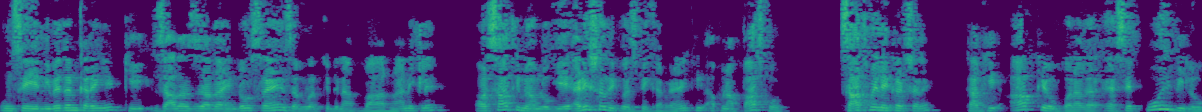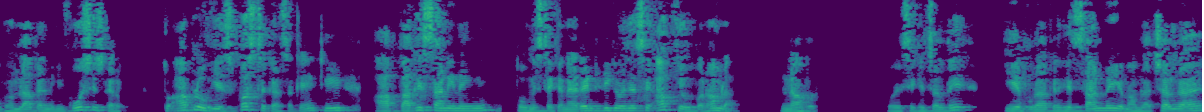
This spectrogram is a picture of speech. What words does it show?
उनसे ये निवेदन करेंगे कि ज़्यादा से ज़्यादा इंडोर्स रहें, ज़रूरत के बिना बाहर ना निकले, और साथ ही में हम लोग ये एडिशनल रिक्वेस्ट भी कर रहे हैं कि अपना पासपोर्ट साथ में लेकर चलें, ताकि आपके ऊपर अगर ऐसे कोई भी लोग हमला करने की कोशिश करें तो आप लोग ये स्पष्ट कर सकें कि आप पाकिस्तानी नहीं हैं तो मिस्टेकन आइडेंटिटी की वजह से आपके ऊपर हमला ना हो। तो इसी के चलते ये पूरा किर्गिस्तान में ये मामला चल रहा है।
